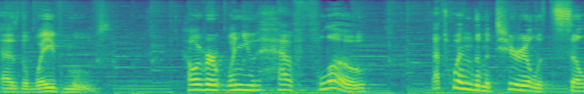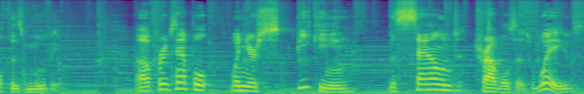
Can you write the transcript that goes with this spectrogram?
as the wave moves. However, when you have flow, that's when the material itself is moving. Uh, for example, when you're speaking, the sound travels as waves.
